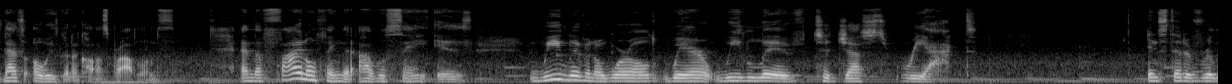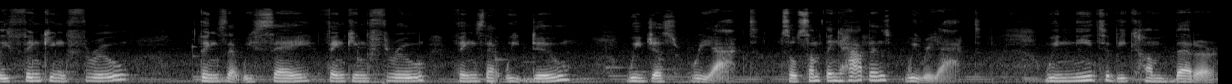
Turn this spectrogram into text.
that's always going to cause problems. And the final thing that I will say is we live in a world where we live to just react instead of really thinking through things that we say, thinking through things that we do, we just react. So something happens, we react. We need to become better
